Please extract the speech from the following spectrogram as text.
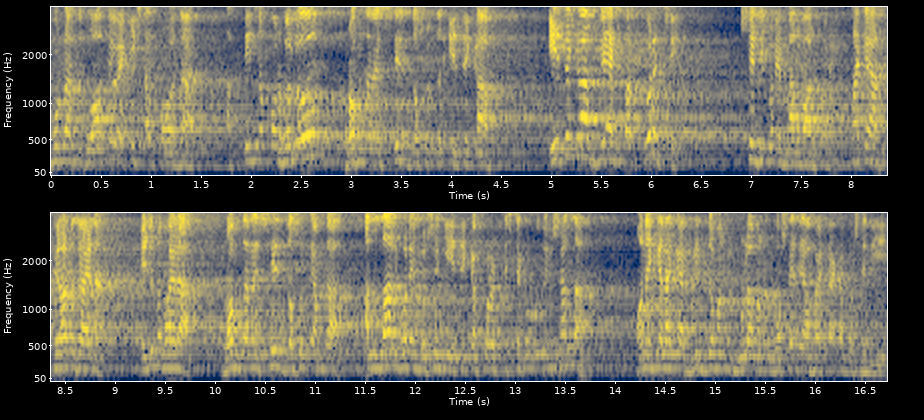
ভোর রাতে দোয়াতেও একই স্বাদ পাওয়া যায়। আর তিন নম্বর হলো, রমজানের শেষ দশকের এতে কাপ এতে কাপ যে একবার করেছে সে জীবনে বারবার করে। তাকে আর ফেরানো যায় না। এই জন্য ভাইরা, রমজানের শেষ দশকে আমরা আল্লাহর ঘরে বসে গিয়ে এতে কাপ করার চেষ্টা করব তো ইনশাল্লাহ অনেক এলাকায় বৃদ্ধ মানুষ, বুড়া মানুষ বসায় দেওয়া হয় টাকা পয়সা দিয়ে।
